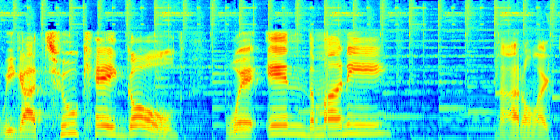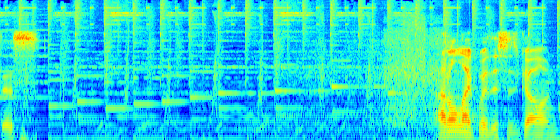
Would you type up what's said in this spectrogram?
We got 2k gold. We're in the money. Nah, I don't like this. I don't like where this is going.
